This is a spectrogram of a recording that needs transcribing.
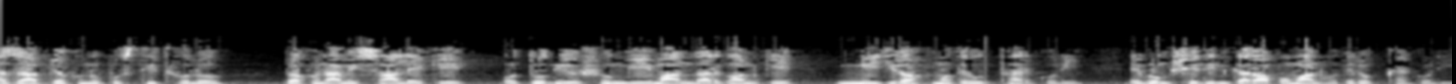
আজাব যখন উপস্থিত হল তখন আমি সালেকে ও তদীয় সঙ্গী ইমানদারগণকে নিজ রহমতে উদ্ধার করি এবং সেদিনকার অপমান হতে রক্ষা করি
